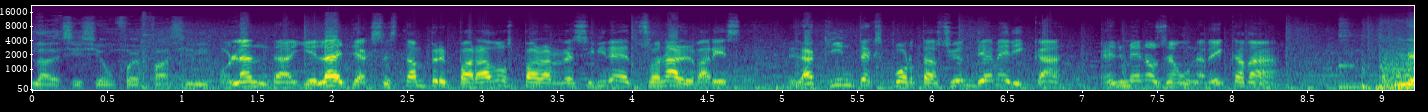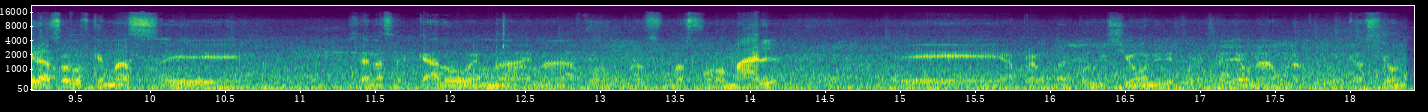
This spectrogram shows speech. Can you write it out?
la decisión fue fácil. Holanda y el Ajax están preparados para recibir a Edson Álvarez, la quinta exportación de América en menos de una década. Mira, son los que más eh, se han acercado en una, en una forma más, más formal eh, a preguntar condiciones y de ponerse ya una, una comunicación.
